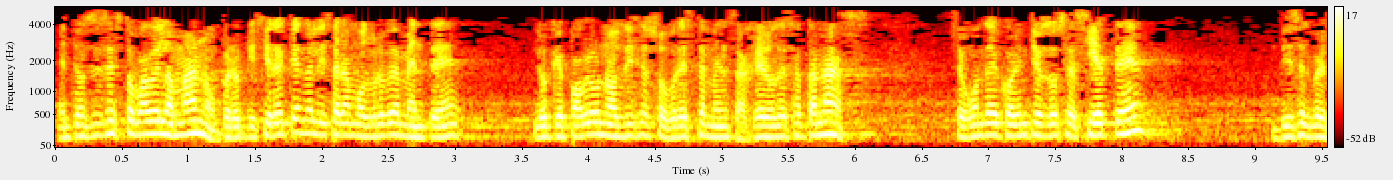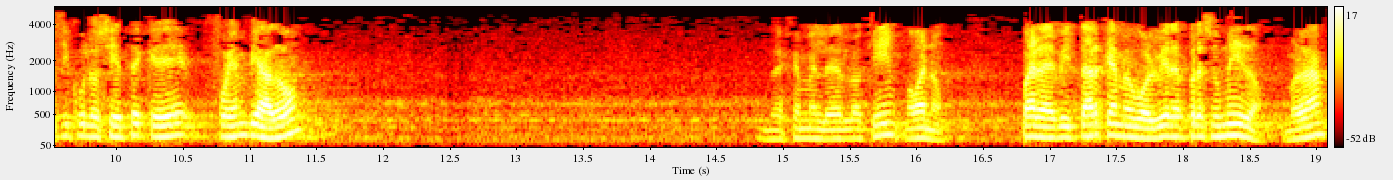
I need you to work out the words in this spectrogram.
Entonces esto va de la mano, pero quisiera que analizáramos brevemente lo que Pablo nos dice sobre este mensajero de Satanás. Segunda de Corintios 12, 7, dice el versículo 7 que fue enviado. Déjeme leerlo aquí. Bueno, para evitar que me volviera presumido, ¿verdad?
